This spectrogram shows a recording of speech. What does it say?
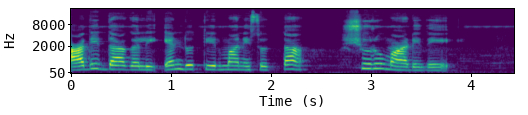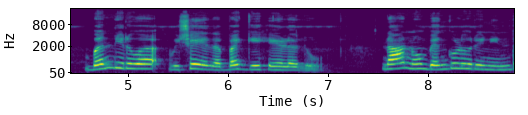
ಆದಿದ್ದಾಗಲಿ ಎಂದು ತೀರ್ಮಾನಿಸುತ್ತಾ ಶುರು ಮಾಡಿದೆ ಬಂದಿರುವ ವಿಷಯದ ಬಗ್ಗೆ ಹೇಳಲು. ನಾನು ಬೆಂಗಳೂರಿನಿಂದ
